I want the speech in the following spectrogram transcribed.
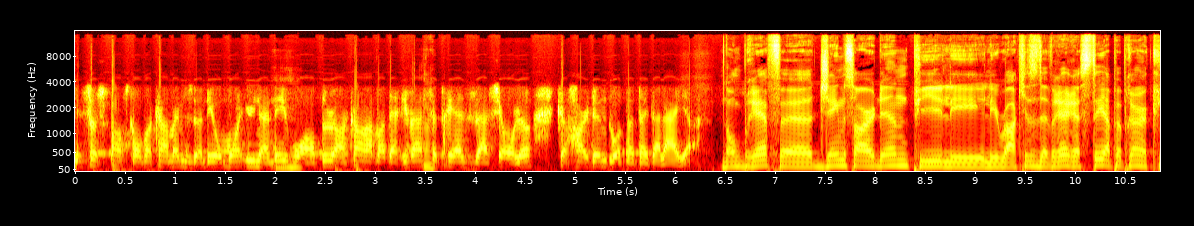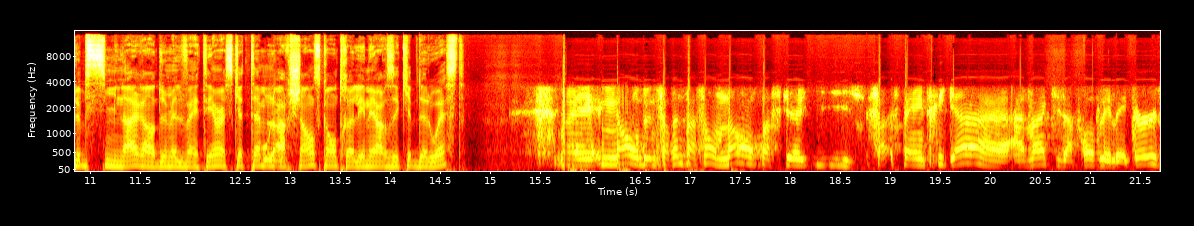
Mais ça, je pense qu'on va quand même nous donner au moins une année, voire deux encore avant d'arriver à cette réalisation-là que Harden doit peut-être aller ailleurs. Donc, bref, euh, James Harden puis les, les, Rockets devraient rester à peu près un club similaire en 2021. Est-ce que tu aimes leur chance contre les meilleures équipes de l'Ouest? Ben, non, d'une certaine façon, non, parce que c'était intriguant euh, avant qu'ils affrontent les Lakers.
